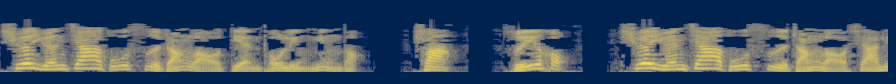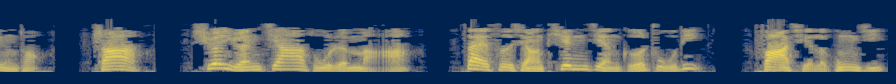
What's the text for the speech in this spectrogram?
轩辕家族四长老点头领命道：“杀！”随后，轩辕家族四长老下令道：“杀！”轩辕家族人马再次向天剑阁驻地发起了攻击，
